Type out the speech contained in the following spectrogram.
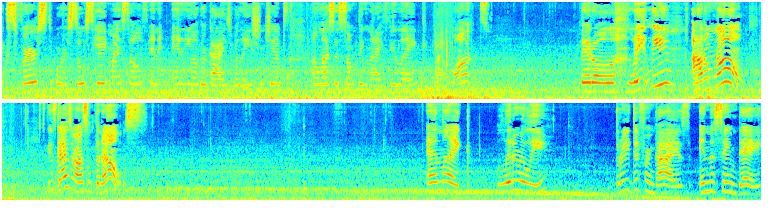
text first or associate myself in any other guy's relationships unless it's something that I feel like I want. Pero lately, I don't know. These guys are on something else. And like literally three different guys in the same day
